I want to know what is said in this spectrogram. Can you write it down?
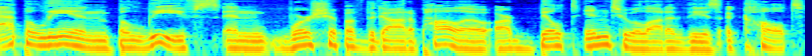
Apollonian beliefs and worship of the god Apollo are built into a lot of these occult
